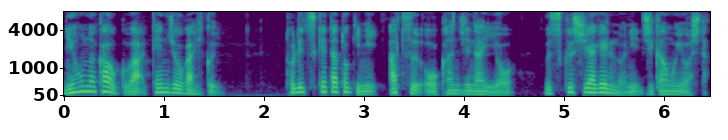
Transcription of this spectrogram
日本の家屋は天井が低い。取り付けた時に圧を感じないよう薄く仕上げるのに時間を要した。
